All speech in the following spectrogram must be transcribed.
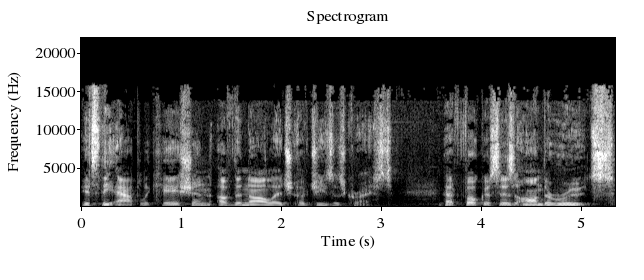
It's the application of the knowledge of Jesus Christ. That focuses on the roots.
